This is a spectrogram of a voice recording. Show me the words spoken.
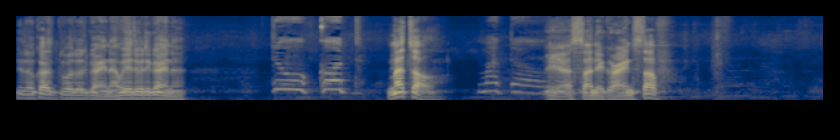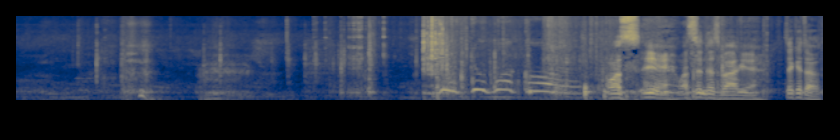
You don't cut wood with grinder. Where do you do the grinder? Two good Metal. metal. Yes, and you grind stuff. What's yeah? What's in this bag here? Take it out.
